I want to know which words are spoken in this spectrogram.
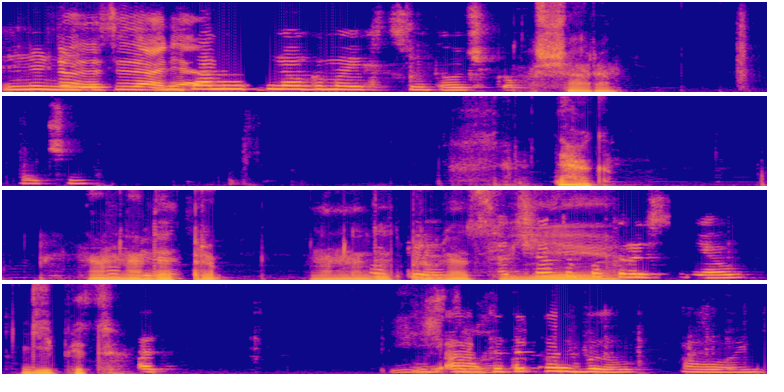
Ну Всё, до нет, свидания. ну, там есть много моих цветочков. Шара. Очень. Так. Нам Ну, надо отправ... Нам надо Окей. отправляться А в? Египет. А, ты такой был. Ой,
